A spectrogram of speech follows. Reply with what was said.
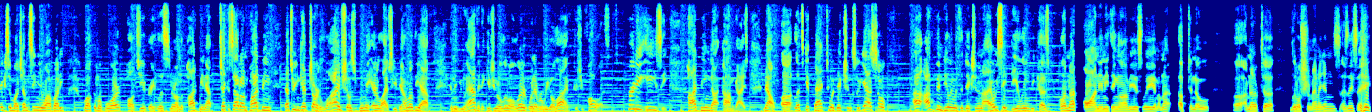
Thank you so much. Haven't seen you in a while, buddy. Welcome aboard. Paul G, a great listener on the Podbean app. Check us out on Podbean. That's where you can catch our live shows when they air live. So you download the app and then you have it. It gives you a little alert whenever we go live because you follow us. Pretty easy. Podbean.com, guys. Now, uh, let's get back to addiction. So, yeah, so I, I've been dealing with addiction, and I always say dealing because, well, I'm not on anything, obviously, and I'm not up to no Uh, I'm not up to little shenanigans, as they say.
